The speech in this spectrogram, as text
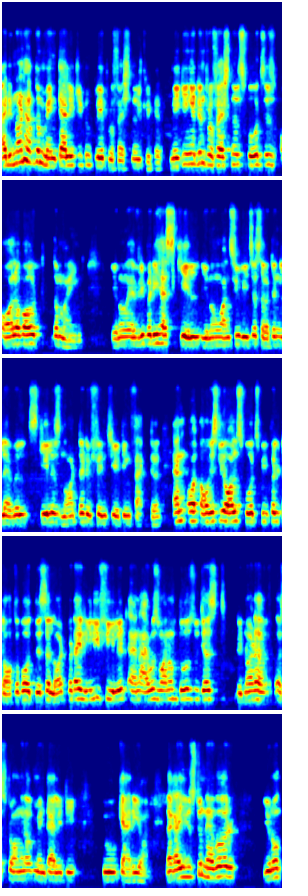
I did not have the mentality to play professional cricket. Making it in professional sports is all about the mind you know everybody has skill. You know once you reach a certain level skill is not the differentiating factor. And obviously all sports people talk about this a lot but i really feel it. And i was one of those who just did not have a strong enough mentality to carry on. Like i used to never you know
